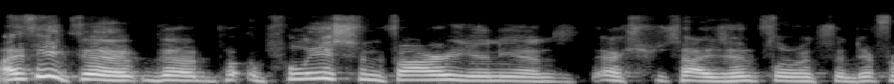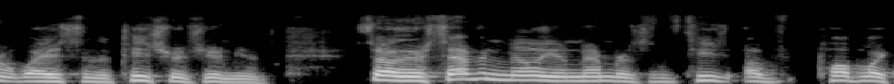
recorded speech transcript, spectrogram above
I think the the police and fire unions exercise influence in different ways than the teachers unions. So there's seven million members of, te- of public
